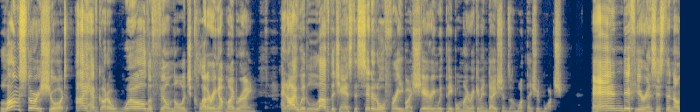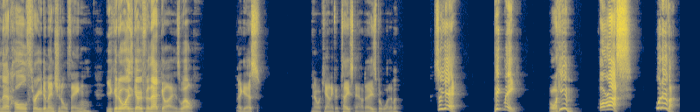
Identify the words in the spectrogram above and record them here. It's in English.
Long story short, I have got a world of film knowledge cluttering up my brain, and I would love the chance to set it all free by sharing with people my recommendations on what they should watch. And if you're insistent on that whole three dimensional thing, you could always go for that guy as well. I guess. No accounting for taste nowadays, but whatever. So yeah, pick me, or him, or us, whatever.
